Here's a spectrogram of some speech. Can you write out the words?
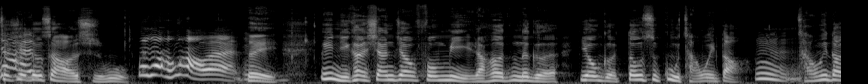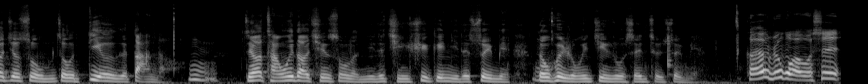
这些都是好的食物，味道很好哎。对，因为你看香蕉、蜂蜜，然后那个优格都是顾肠胃道。嗯，肠胃道就是我们做第二个大脑。嗯，只要肠胃道轻松了，你的情绪跟你的睡眠都会容易进入深层睡眠。可是如果我是。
